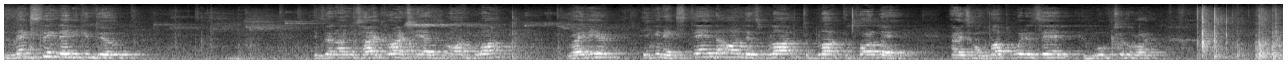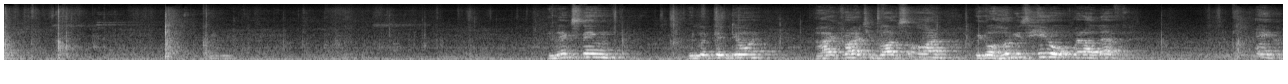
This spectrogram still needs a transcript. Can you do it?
The next thing that he can do that on his high crotch, he has his arm blocked. Right here, he can extend on this block to block the far leg. Now he's gonna bump it with his head and move to the right. The next thing we looked at doing, the high crotch, he blocks the arm. We're gonna hook his heel with our left ankle.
